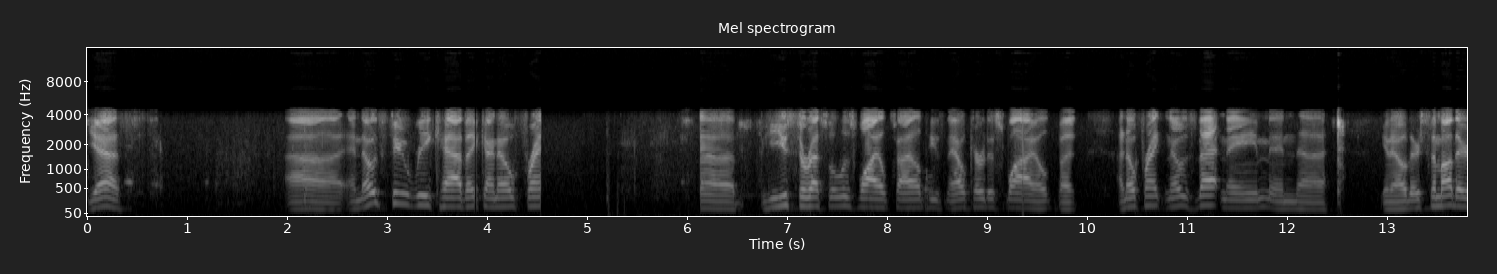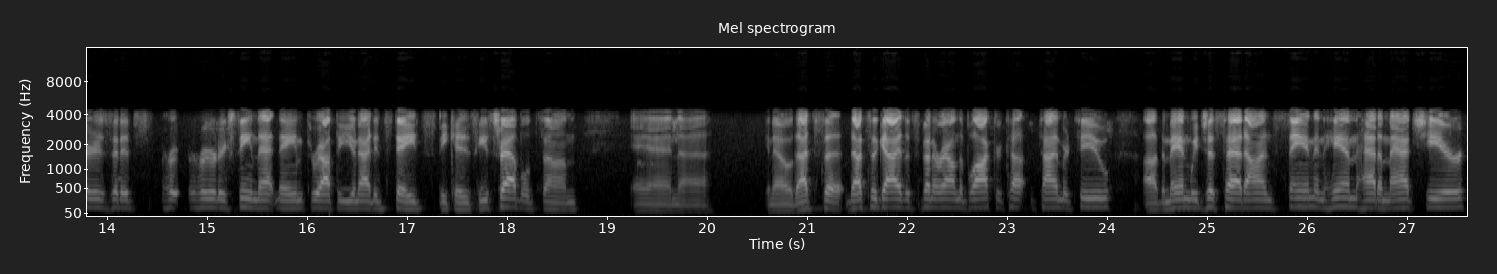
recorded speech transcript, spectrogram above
Yes. Uh, and those two wreak havoc. I know Frank. Uh, he used to wrestle as Wild Child. He's now Curtis Wild, but I know Frank knows that name, and uh, you know there's some others that have heard, or seen that name throughout the United States because he's traveled some, and uh, you know that's a that's a guy that's been around the block a time or two. Uh, the man we just had on, Stan and him had a match here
